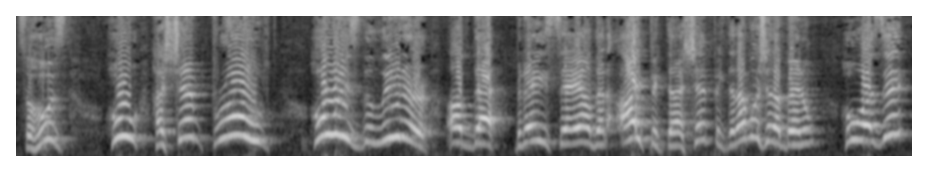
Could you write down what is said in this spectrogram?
So who's who Hashem proved who is the leader of that Bnei Israel that I picked, that Hashem picked, that I'm Moshe Rabbeinu? Who was it?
